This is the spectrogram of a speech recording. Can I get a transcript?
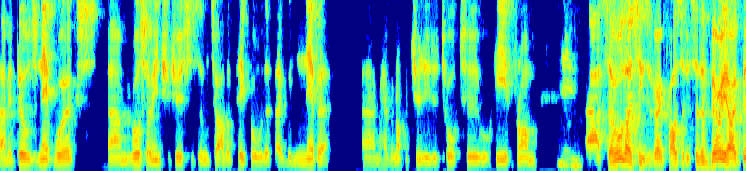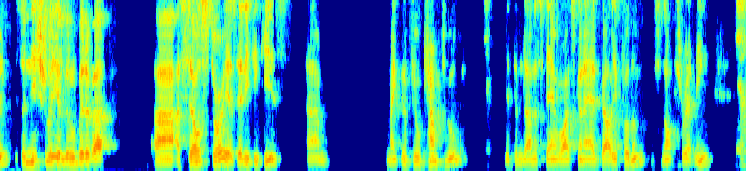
um, it builds networks. Um, it also introduces them to other people that they would never um, have an opportunity to talk to or hear from. Mm. Uh, so all those things are very positive. So they're very open. It's initially a little bit of a uh, a sales story, as anything is. Um, make them feel comfortable get them to understand why it's going to add value for them. It's not threatening. Yeah.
